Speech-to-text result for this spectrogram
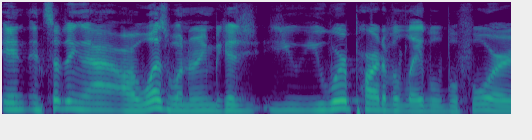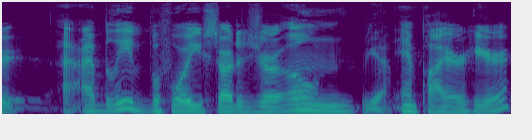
And, and something that I, I was wondering because you you were part of a label before I believe, before you started your own Yeah. Mm-hmm. empire here.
